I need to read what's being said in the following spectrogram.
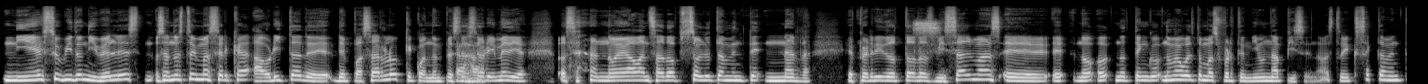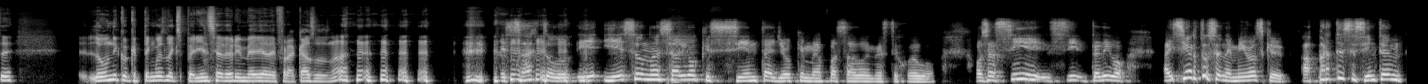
ni he subido niveles, o sea, no estoy más cerca ahorita de, pasarlo que cuando empecé hace hora y media. O sea, no he avanzado absolutamente nada. He perdido todas mis almas, eh, eh, no, no tengo, no me he vuelto más fuerte ni un ápice, ¿no? Estoy exactamente, lo único que tengo es la experiencia de hora y media de fracasos, ¿no? Exacto, y, y, eso no es algo que sienta yo que me ha pasado en este juego. O sea, sí, sí, te digo, hay ciertos enemigos que aparte se sienten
